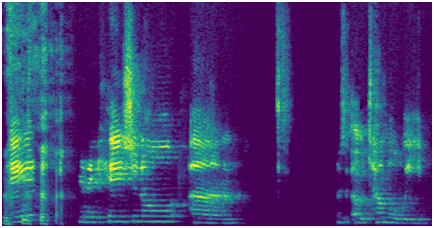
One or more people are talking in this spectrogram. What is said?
and an occasional um oh tumbleweed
